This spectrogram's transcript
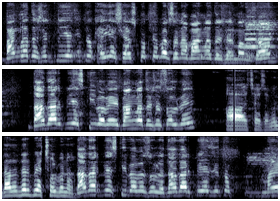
বাংলাদেশের পিএসই তো খাইয়ে শেষ করতে পারছে না বাংলাদেশের মানুষ। কারণ দাদার পিএস কীভাবে বাংলাদেশে চলবে? আচ্ছা আচ্ছা মানে দাদাদের পেঁয়াজ চলবে না? দাদার পিএস কীভাবে চলবে? দাদার পিএসই তো মানে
